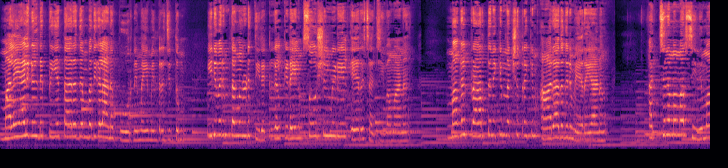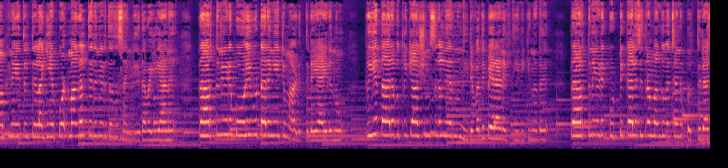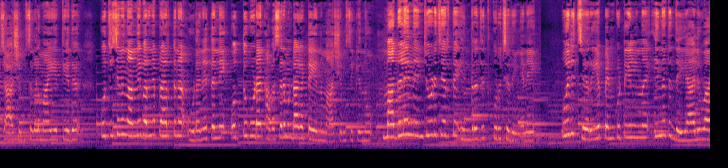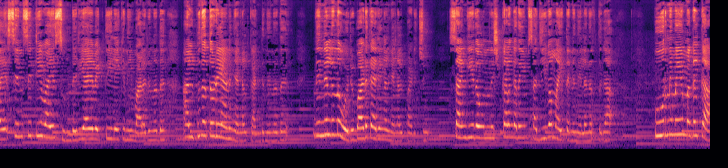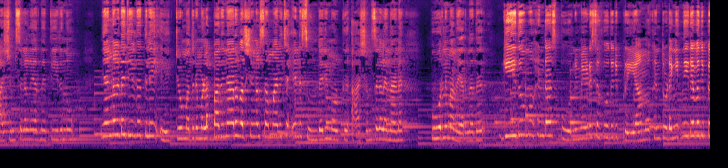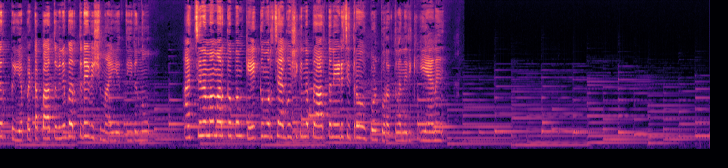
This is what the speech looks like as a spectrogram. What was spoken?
മലയാളികളുടെ പ്രിയ താര ദമ്പതികളാണ് പൂർണിമയും ഇന്ദ്രജിത്തും. ഇരുവരും തങ്ങളുടെ തിരക്കുകൾക്കിടയിലും സോഷ്യൽ മീഡിയയിൽ ഏറെ സജീവമാണ്. മകൾ പ്രാർത്ഥനയ്ക്കും നക്ഷത്രയ്ക്കും ആരാധകരും ഏറെയാണ്. അച്ഛനമ്മമാർ സിനിമാഭിനയത്തിൽ തിളങ്ങിയപ്പോൾ മകൾ തിരഞ്ഞെടുത്തത് സംഗീത വഴിയാണ്. പ്രാർത്ഥനയുടെ ബോളിവുഡ് അരങ്ങേറ്റം അടുത്തിടെയായിരുന്നു. പ്രിയ താരപുത്രിക്ക് ആശംസകൾ നേർന്ന് നിരവധി പേരാണ് എത്തിയിരിക്കുന്നത്. പ്രാർത്ഥനയുടെ കുട്ടിക്കാല ചിത്രം പങ്കുവച്ചാണ് പൃഥ്വിരാജ് ആശംസകളുമായി എത്തിയത്. കൊച്ചിച്ചന് നന്ദി പറഞ്ഞ പ്രാർത്ഥന ഉടനെ തന്നെ ഒത്തുകൂടാൻ അവസരമുണ്ടാകട്ടെ എന്നും ആശംസിക്കുന്നു. മകളെ നെഞ്ചോട് ചേർത്ത് ഇന്ദ്രജിത്ത് കുറിച്ചതിങ്ങനെ. ഒരു ചെറിയ പെൺകുട്ടിയിൽ നിന്ന് ഇന്നത്തെ ദയാലുവായ സെൻസിറ്റീവായ സുന്ദരിയായ വ്യക്തിയിലേക്ക് നീ വളരുന്നത് അത്ഭുതത്തോടെയാണ് ഞങ്ങൾ കണ്ടുനിന്നത്. നിന്നിൽ നിന്ന് ഒരുപാട് കാര്യങ്ങൾ ഞങ്ങൾ പഠിച്ചു. സംഗീതവും നിഷ്കളങ്കതയും സജീവമായി തന്നെ നിലനിർത്തുക. പൂർണിമയും മകൾക്ക് ആശംസകൾ നേർന്നെത്തിയിരുന്നു. ഞങ്ങളുടെ ജീവിതത്തിലെ ഏറ്റവും മധുരമുള്ള പതിനാറ് വർഷങ്ങൾ സമ്മാനിച്ച എന്റെ സുന്ദരി മോൾക്ക് ആശംസകൾ എന്നാണ് പൂർണിമ നേർന്നത്. ഗീതു മോഹൻദാസ് പൂർണിമയുടെ സഹോദരി പ്രിയ മോഹൻ തുടങ്ങി നിരവധി പേർ പ്രിയപ്പെട്ട പാത്തുവിന് ബർത്ത്ഡേ വിഷുമായി എത്തിയിരുന്നു. അച്ഛനമ്മമാർക്കൊപ്പം കേക്ക് മുറിച്ച് ആഘോഷിക്കുന്ന പ്രാർത്ഥനയുടെ ചിത്രവും ഇപ്പോൾ പുറത്തു വന്നിരിക്കുകയാണ്.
